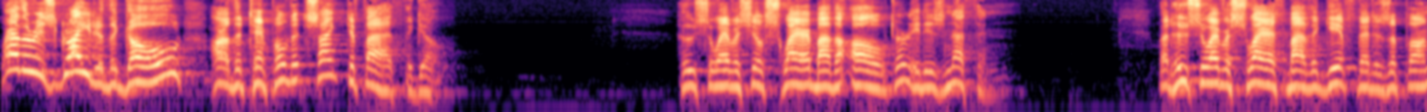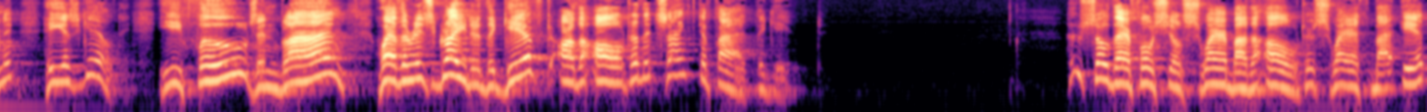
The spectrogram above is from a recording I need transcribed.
whether is greater the gold or the temple that sanctifieth the gold? Whosoever shall swear by the altar, it is nothing. But whosoever sweareth by the gift that is upon it, he is guilty. Ye fools and blind, whether is greater the gift or the altar that sanctifieth the gift. Whoso therefore shall swear by the altar sweareth by it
